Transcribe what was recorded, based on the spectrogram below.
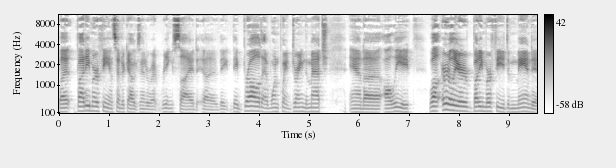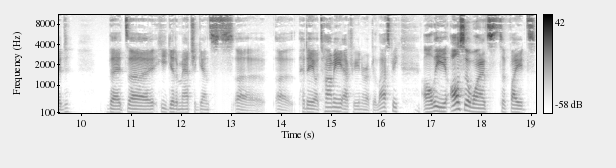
but Buddy Murphy and Cedric Alexander were at ringside. Uh, they they brawled at one point during the match, and uh, Ali. Well, earlier Buddy Murphy demanded that uh, he get a match against uh, uh, Hideo Itami after he interrupted last week. Ali also wants to fight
